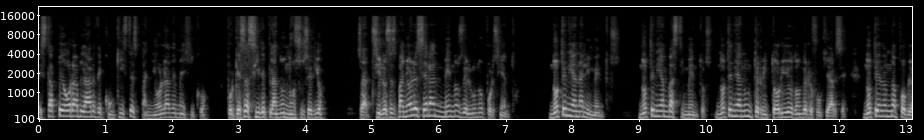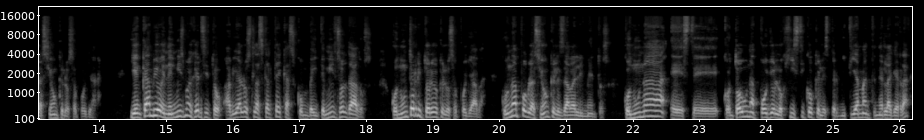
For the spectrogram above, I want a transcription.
está peor hablar de conquista española de México, porque es así de plano no sucedió. O sea, si los españoles eran menos del 1%, no tenían alimentos, no tenían bastimentos, no tenían un territorio donde refugiarse, no tenían una población que los apoyara. Y en cambio, en el mismo ejército había los tlaxcaltecas con 20 mil soldados, con un territorio que los apoyaba, con una población que les daba alimentos, con, una, este, con todo un apoyo logístico que les permitía mantener la guerra,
